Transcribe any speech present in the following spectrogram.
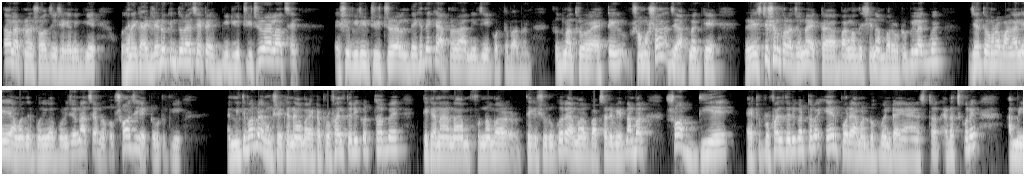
তাহলে আপনারা সহজেই সেখানে গিয়ে, ওখানে গাইডলাইনও কিন্তু রয়েছে, একটা ভিডিও টিউটোরিয়াল আছে। ভিডিও টিউটোরিয়াল দেখে দেখে আপনারা নিজেই করতে পারবেন। শুধুমাত্র একটাই সমস্যা যে আপনাকে রেজিস্ট্রেশন করার জন্য একটা বাংলাদেশি নাম্বার ওটিপি লাগবে। যেহেতু আমরা বাঙালি, আমাদের পরিবার পরিজন আছে, আমরা খুব সহজেই একটা ওটিপি নিতে পারব এবং সেখানে আমার একটা প্রোফাইল তৈরি করতে হবে। ঠিকানা, নাম ফোন নাম্বার থেকে শুরু করে আমার বার্থ সার্টিফিকেট নাম্বার সব দিয়ে একটা প্রোফাইল তৈরি করতে হবে। এরপরে আমার ডকুমেন্টটা অ্যাটাচ করে আমি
